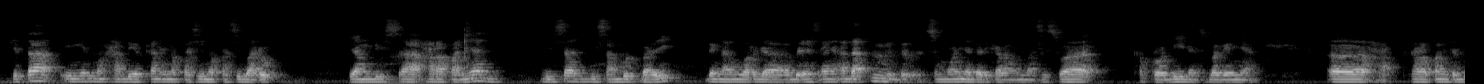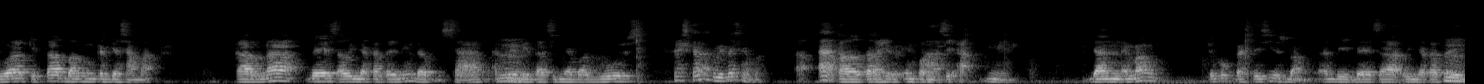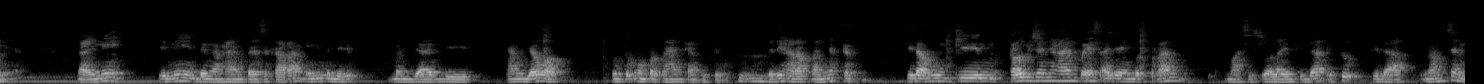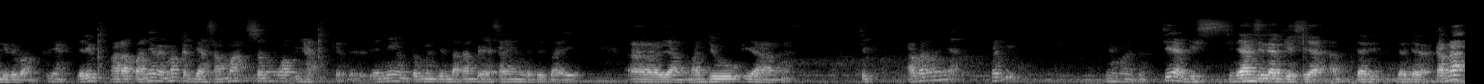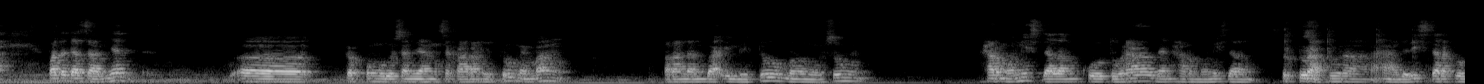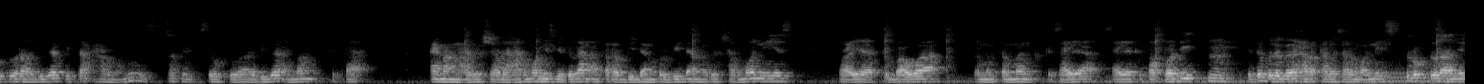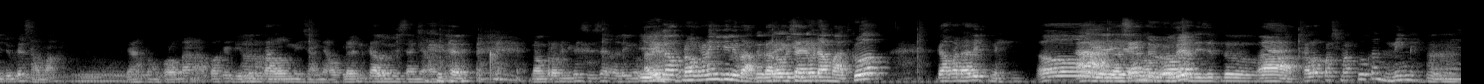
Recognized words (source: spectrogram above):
kita ingin menghadirkan inovasi-inovasi baru yang bisa harapannya bisa disambut baik dengan warga BSA yang ada Hmm. gitu semuanya dari kalangan mahasiswa kaprodi dan sebagainya ha- harapan kedua kita bangun kerjasama karena BSA Win Jakarta ini udah besar Hmm. akreditasinya bagus Nah, sekarang aktivitasnya apa? A kalau terakhir informasi A Hmm. dan emang cukup prestisius bang di BSA Win Jakarta Hmm. ini nah ini ini dengan HMP sekarang ini menjadi menjadi tanggung jawab untuk mempertahankan itu Hmm. jadi harapannya ke- tidak mungkin kalau misalnya HMPS aja yang berperan mahasiswa lain tidak itu tidak nonsen gitu bang Iya. jadi harapannya memang kerjasama semua pihak gitu ini untuk menciptakan BSA yang lebih baik eh, yang maju yang apa namanya tadi Yang mana tuh? sinergis yang sinergis ya dari jajaran karena pada dasarnya eh, kepengurusan yang sekarang itu memang peranan Baim itu mengusung harmonis dalam kultural dan harmonis dalam struktural. Struktural. Nah, jadi secara kultural juga kita harmonis, Oke. struktural juga emang kita emang harus ada harmonis gitu kan antara bidang per bidang harus harmonis. Saya ke bawah, teman-teman ke saya, saya ke Prodi Hmm. itu benar-benar har- harus harmonis strukturalnya juga sama ya nongkrongan apa kayak gitu Hmm. kalau misalnya offline kalau misalnya online nongkrong juga susah paling Iya. nongkrongnya gini bang kalau misalnya udah matkul gak pada lift nih Oh, Ah, iya, iya. dulu, di situ. nah kalau pas matkul kan hening nih Hmm.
